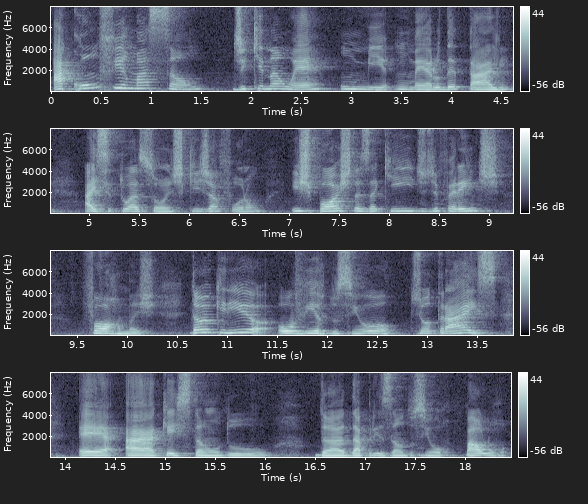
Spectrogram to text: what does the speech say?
a confirmação de que não é um, um mero detalhe as situações que já foram expostas aqui de diferentes formas. Então, eu queria ouvir do senhor, o senhor traz é a questão do, da, da prisão do senhor Paulo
